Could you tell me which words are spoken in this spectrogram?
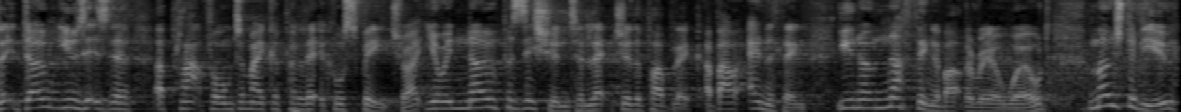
don't use it as a, a, platform to make a political speech, right? You're in no position to lecture the public about anything. You know nothing about the real world. Most of you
